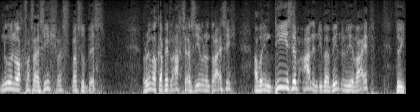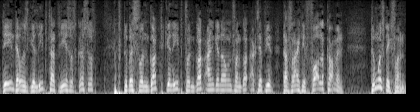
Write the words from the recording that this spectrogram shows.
nur noch, was weiß ich, was, was du bist. Römer Kapitel 8, Vers 37. Aber in diesem allen überwinden wir weit durch den, der uns geliebt hat, Jesus Christus. Du bist von Gott geliebt, von Gott angenommen, von Gott akzeptiert. Das reicht dir vollkommen. Du musst nicht von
